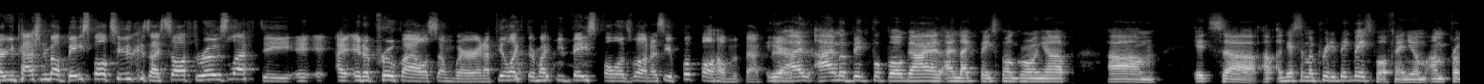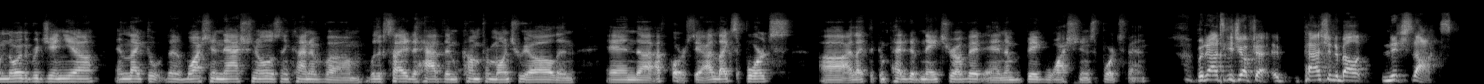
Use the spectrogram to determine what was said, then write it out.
are you passionate about baseball too? Because I saw throws lefty in a profile somewhere, and I feel like there might be baseball as well. And I see a football helmet back there. Yeah, I, am a big football guy. I, I like baseball growing up. Um, it's uh, I guess I'm a pretty big baseball fan. You know, I'm, I'm from Northern Virginia and like the, the, Washington Nationals, and kind of um, was excited to have them come from Montreal. And and uh, of course, yeah, I like sports. Uh, I like the competitive nature of it, and I'm a big Washington sports fan. But not to get you off track, passionate about niche stocks.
